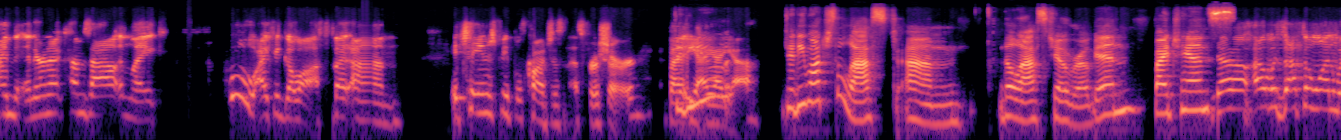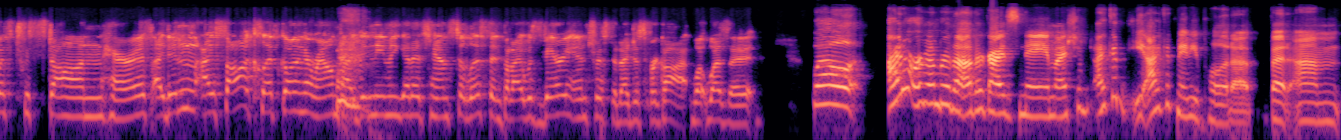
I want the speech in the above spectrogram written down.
time the internet comes out and like whoo i could go off but um it changed people's consciousness for sure. But yeah you, yeah yeah did you watch the last um the last Joe Rogan by chance? No, oh, was that the one with Tristan Harris? I didn't I saw a clip going around, but I didn't even get a chance to listen, but I was very interested. I just forgot. What was it? Well, I don't remember the other guy's name. I should I could I could maybe pull it up, but um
